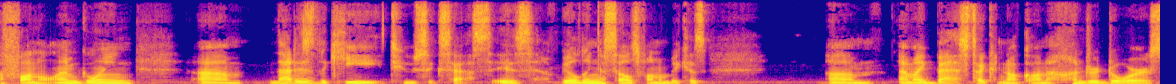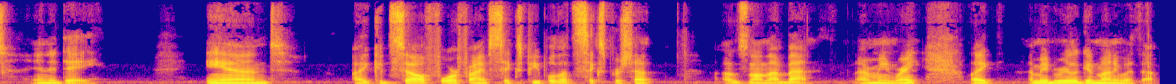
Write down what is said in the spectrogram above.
a funnel. I'm going, um, that is the key to success is building a sales funnel because um, at my best, I could knock on 100 doors in a day and I could sell four, five, six people. That's 6%. That's not that bad. I mean, right? Like, I made really good money with that.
